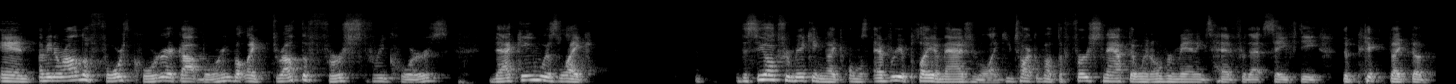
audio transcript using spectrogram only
and I mean around the fourth quarter it got boring, but like throughout the first three quarters, that game was like the Seahawks were making like almost every play imaginable. Like you talk about the first snap that went over Manning's head for that safety, the pick, like the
